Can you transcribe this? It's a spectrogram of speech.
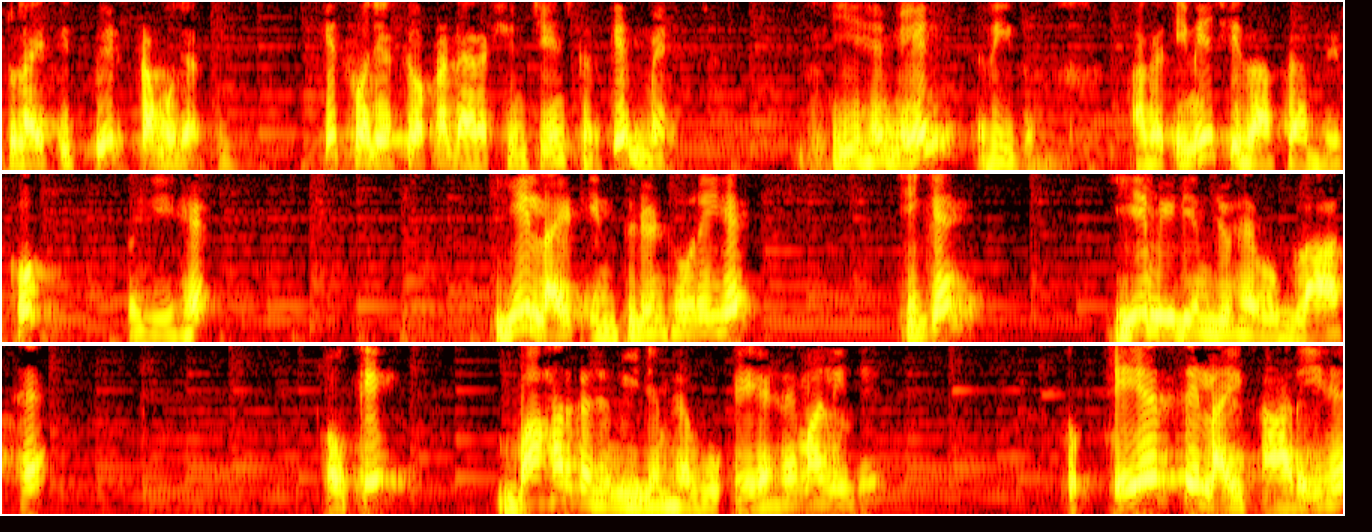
तो लाइट की स्पीड कम हो जाती है। इस वजह से वो अपना डायरेक्शन चेंज करके बेंड ये है मेन रीजन अगर इमेज के हिसाब से आप देखो तो ये है। ये लाइट इंसिडेंट हो रही है, ठीक है? ये मीडियम जो है वो ग्लास है ओके बाहर का जो मीडियम है वो एयर है, मान लीजिए। तो एयर से लाइट आ रही है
